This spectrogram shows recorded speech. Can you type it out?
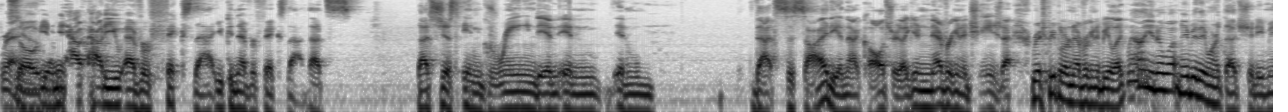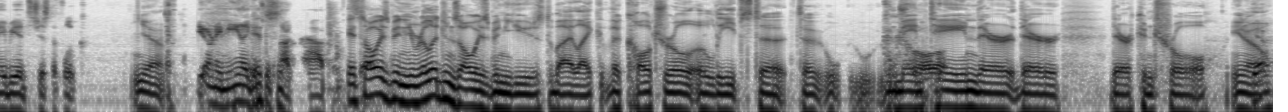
Right. So, you know, I mean, how, how do you ever fix that? You can never fix that. That's that's just ingrained in in in that society and that culture. Like you're never going to change that. Rich people are never going to be like, well, you know what? Maybe they weren't that shitty. Maybe it's just a fluke. Yeah. You know what I mean? Like it's, It's- just not going to happen. It's So- always been religion's always been used by like the cultural elites to to w- maintain their their their control, you know. Yeah,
